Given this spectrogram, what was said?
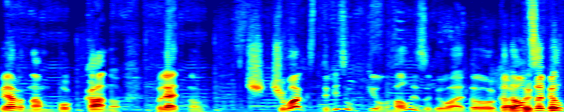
Пернамбукану, блять, ну чувак, ты видел, какие он голы забивает? То, когда а, он забил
